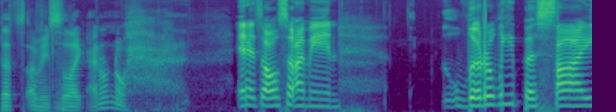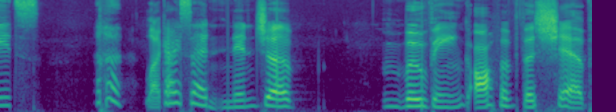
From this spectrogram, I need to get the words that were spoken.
That's I mean so like I don't know how, And it's also, I mean, literally besides, like I said, Ninja moving off of the ship,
